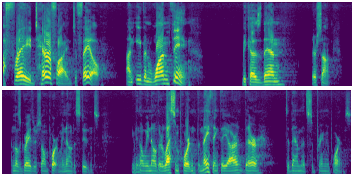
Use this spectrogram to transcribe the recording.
afraid, terrified to fail on even one thing because then they're sunk. And those grades are so important, we know to students. Even though we know they're less important than they think they are, they're, to them, it's supreme importance.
